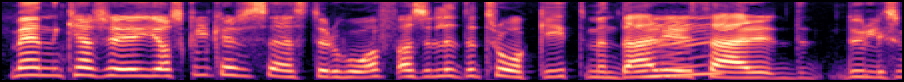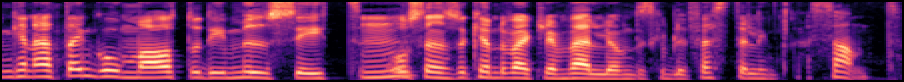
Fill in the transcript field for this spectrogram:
Men kanske, jag skulle kanske säga Sturehof, alltså lite tråkigt men där mm. är det mm. så här, du liksom kan äta en god mat och det är mysigt mm. och sen så kan du verkligen välja om det ska bli fest eller inte. Sant.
